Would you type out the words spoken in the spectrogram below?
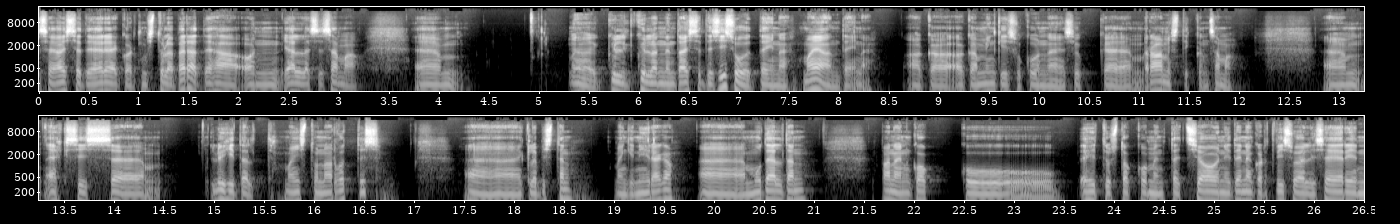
see asjade järjekord, mis tuleb ära teha, on jälle seesama ähm, Äh, küll, küll on nende asjade sisu teine, maja on teine, aga, aga mingisugune sihuke raamistik on sama. Ähm, ehk siis äh, lühidalt ma istun arvutis, äh, klõbistan, mängin hiirega, mudeldan, panen kokku ehitusdokumentatsiooni, teinekord visualiseerin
